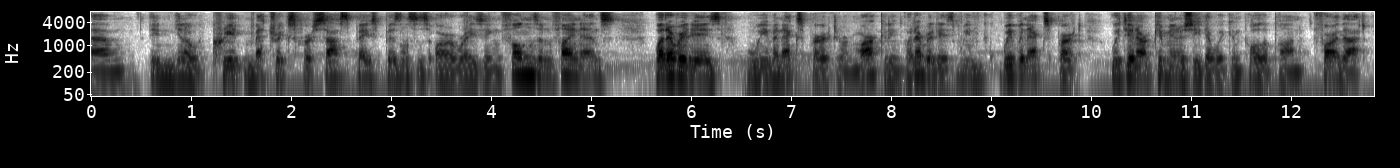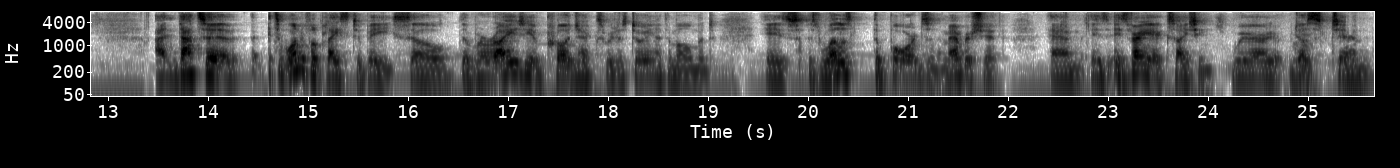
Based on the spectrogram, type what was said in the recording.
um, in you know create metrics for SaaS-based businesses or raising funds and finance, whatever it is, we've an expert or marketing, whatever it is, we've we've an expert within our community that we can pull upon for that. And that's a it's a wonderful place to be. So the variety of projects we're just doing at the moment is as well as the boards and the membership um, is, is very exciting. We're mm. just um,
